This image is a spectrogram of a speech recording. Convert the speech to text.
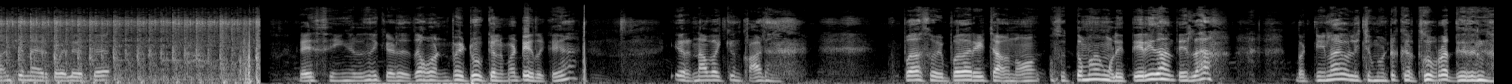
ஆஞ்சநேயர் இருக்க இருக்குது இருக்கு. கைஸ் கிட்டத்தட்ட ஒன் பை டூ கிலோமீட்டர் இருக்கு. இரண்டாவைக்கும் காடு. இப்போ ஸோ இப்போ தான் ரீச் ஆகணும். சுத்தமாக உங்களுக்கு தெரியுதான் தெரியல. பட் நிலா வெளிச்சம் மட்டும் கருத்துப்பூரா தெரியுங்க.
